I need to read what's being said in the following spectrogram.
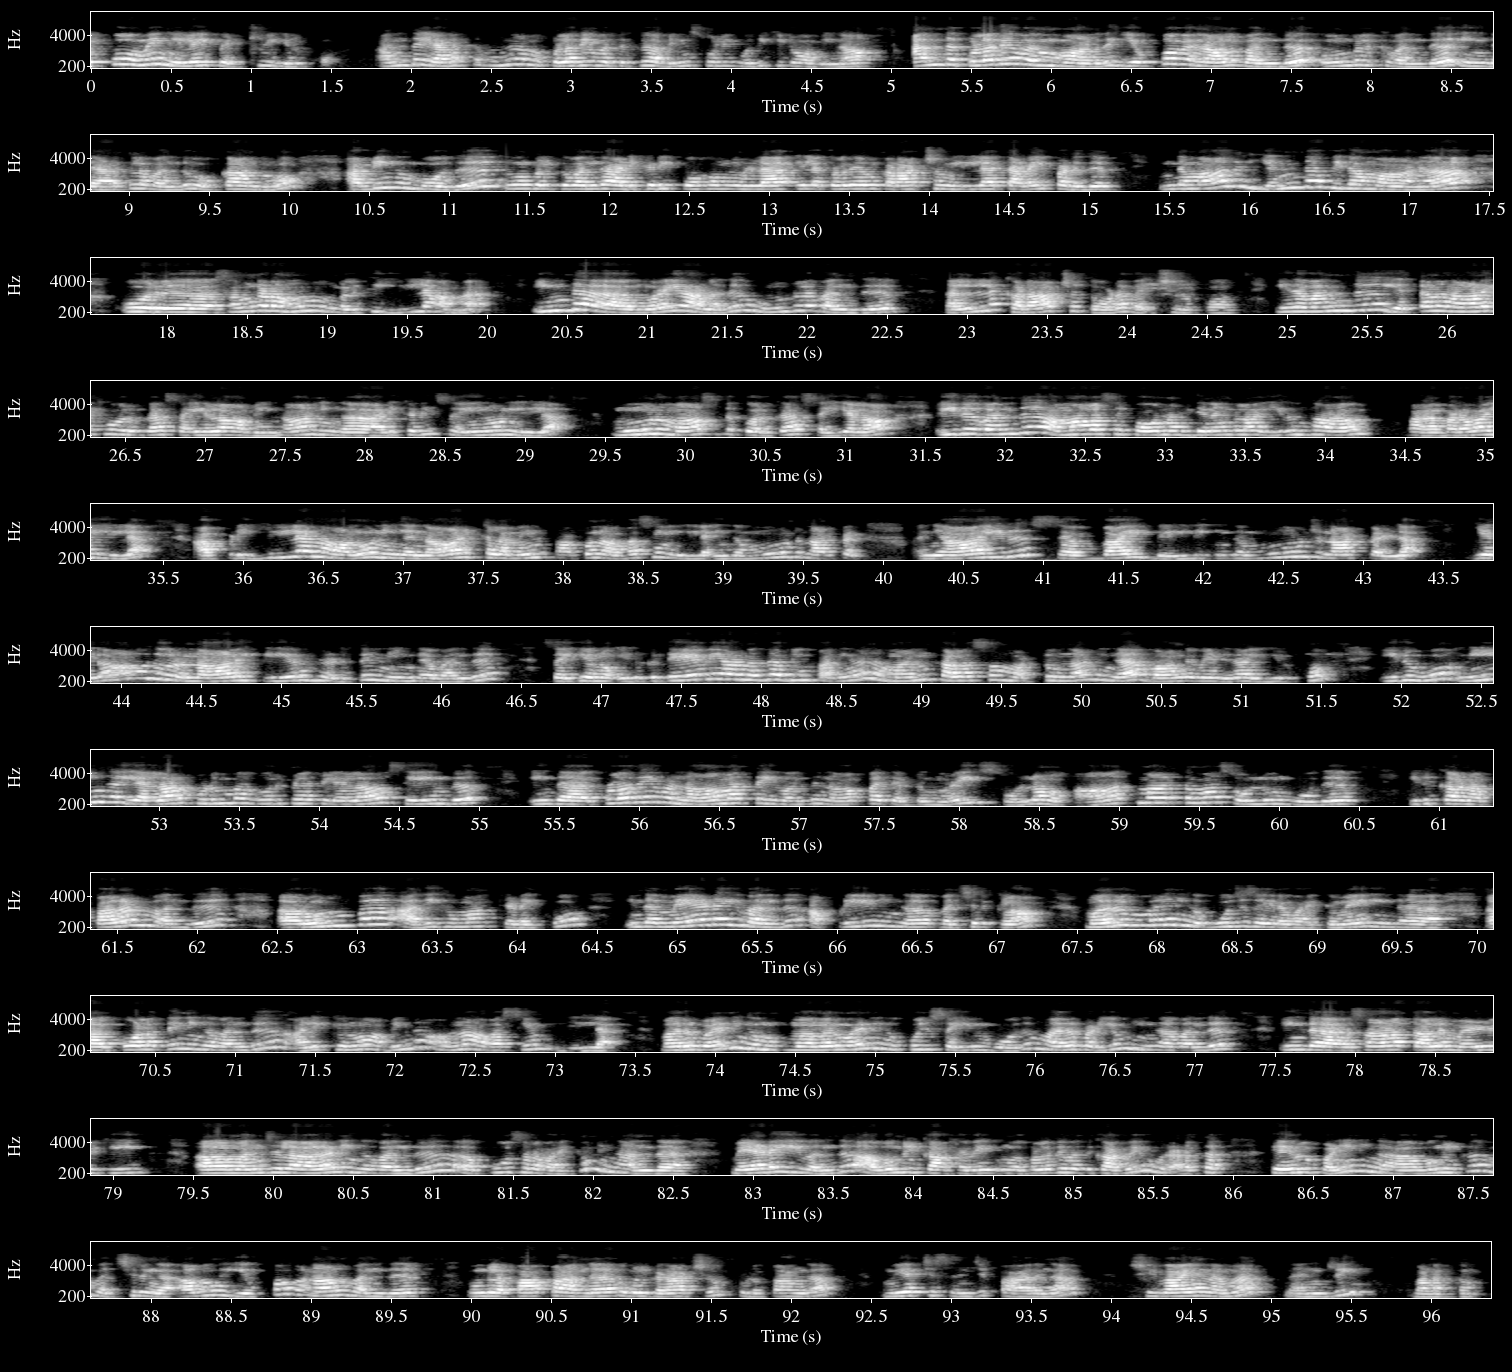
எப்பவுமே நிலை பெற்று இருக்கும். அந்த இடத்த வந்து நம்ம குலதெய்வத்துக்கு அப்படின்னு சொல்லி ஒதுக்கிட்டோம் அப்படின்னா அந்த குலதெய்வமானது எப்ப வேணாலும் வந்து உங்களுக்கு வந்து இந்த இடத்துல வந்து உட்கார்ந்துரும் அப்படிங்கும்போது உங்களுக்கு வந்து அடிக்கடி போக முடியல இல்ல குலதெய்வம் கடாட்சம் இல்ல தடைப்படுது இந்த மாதிரி எந்த விதமான ஒரு சங்கடமும் உங்களுக்கு இல்லாம இந்த முறையானது உங்களை வந்து நல்ல கடாட்சத்தோட வச்சிருக்கும். இத வந்து எத்தனை நாளைக்கு ஒருக்கா செய்யலாம் அப்படின்னா நீங்க அடிக்கடி செய்யணும்னு இல்ல மூணு மாசத்துக்கு ஒருக்கா செய்யலாம். இது வந்து அமாவாசை பௌர்ணமி தினங்களா இருந்தாலும் ப- பரவாயில்லை. அப்படி இல்லைனாலும் நீங்க நாள் கிழமைன்னு பார்க்கணும் அவசியம் இல்லை. இந்த மூன்று நாட்கள் ஞாயிறு செவ்வாய் வெள்ளி இந்த மூன்று நாட்கள்ல ஏதாவது ஒரு நாளை தேர்ந்தெடுத்து நீங்க வந்து செய்யணும். இதுக்கு தேவையானது அப்படின்னு பாத்தீங்கன்னா இந்த மண் கலசம் மட்டும்தான் நீங்க வாங்க வேண்டியதா இருக்கும். இதுவும் நீங்க எல்லாரும் குடும்ப உறுப்பினர்கள் எல்லாரும் சேர்ந்து இந்த குலதெய்வ நாமத்தை வந்து நாற்பத்தி எட்டு முறை சொல்லணும். ஆத்மார்த்தமா சொல்லும் போது இதுக்கான பலன் வந்து ரொம்ப அதிகமா கிடைக்கும். இந்த மேடை வந்து அப்படியே நீங்க வச்சிருக்கலாம். மறுமுறை நீங்க பூஜை செய்யற வரைக்குமே இந்த கோலத்தை நீங்க வந்து அழிக்கணும் அப்படின்னு ஒன்றும் அவசியம் இல்லை. மறுபடி நீங்க மறுமுறை நீங்க பூஜை செய்யும் போது மறுபடியும் நீங்க வந்து இந்த சாணத்தால மெழுகி மஞ்சளால நீங்க வந்து பூசுற வரைக்கும் நீங்க அந்த மேடையை வந்து அவங்களுக்காகவே உங்க குலதெய்வத்துக்காகவே ஒரு இடத்த தேர்வு பண்ணி நீங்க அவங்களுக்கு வச்சிருங்க. அவங்க எப்ப வேணாலும் வந்து உங்களை பார்ப்பாங்க உங்களுக்கு கடாட்சம் கொடுப்பாங்க. முயற்சி செஞ்சு பாருங்க. சிவாய நம. நன்றி. வணக்கம்.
